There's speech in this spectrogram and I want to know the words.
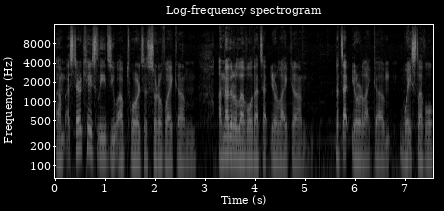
um a staircase leads you up towards a sort of like um another level that's at your like um that's at your like um waist level.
